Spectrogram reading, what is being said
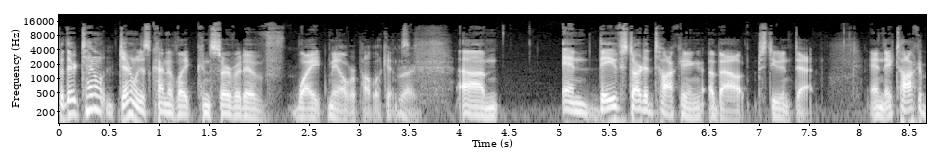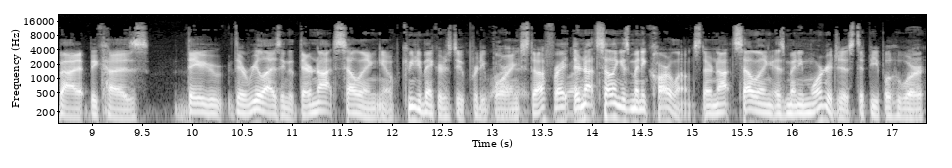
but they're ten- generally just kind of like conservative white male Republicans. Right. Um, and they've started talking about student debt, and they talk about it because they they're realizing that they're not selling. You know, community bankers do pretty boring stuff, right? They're not selling as many car loans. They're not selling as many mortgages to people who are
